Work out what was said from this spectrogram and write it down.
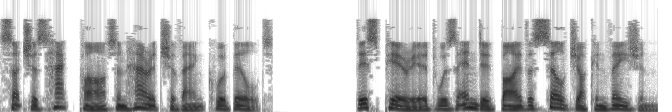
such as Haghpat and Haritchavank were built. This period was ended by the Seljuk invasion.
